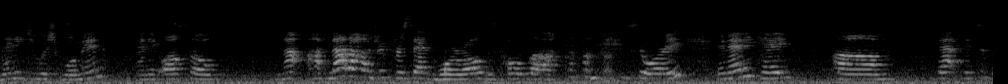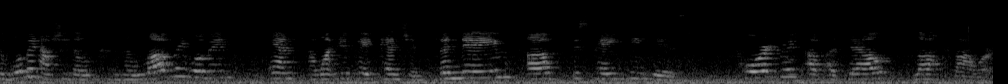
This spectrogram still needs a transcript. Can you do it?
many Jewish women, and it also not not 100% moral. This whole uh, story. In any case, um, that this is the woman. Now she's a she's a lovely woman, and I want you to pay attention. The name of this painting is Portrait of Adele Bloch-Bauer.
